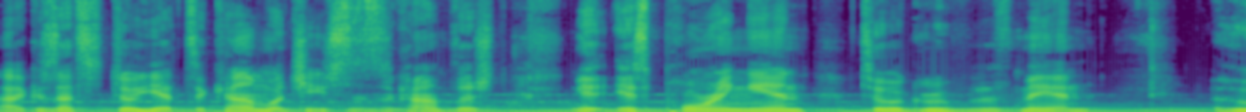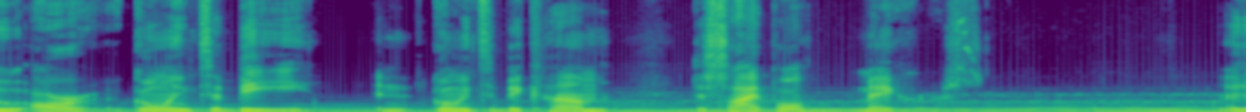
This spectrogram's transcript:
because uh, that's still yet to come. What Jesus has accomplished is pouring in to a group of men who are going to be and going to become disciple makers. Uh,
